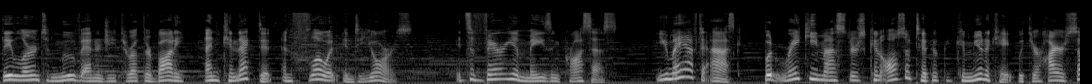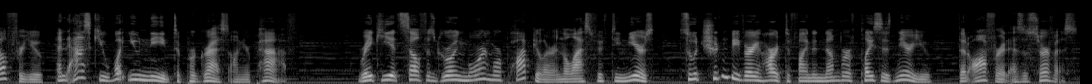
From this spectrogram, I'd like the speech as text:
They learn to move energy throughout their body and connect it and flow it into yours. It's a very amazing process. You may have to ask, but Reiki masters can also typically communicate with your higher self for you and ask you what you need to progress on your path. Reiki itself is growing more and more popular in the last 15 years, so it shouldn't be very hard to find a number of places near you that offer it as a service.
